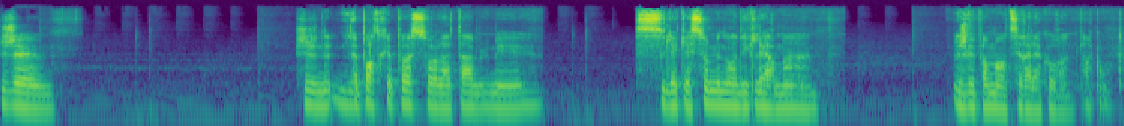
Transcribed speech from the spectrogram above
Je. Je ne la porterai pas sur la table, mais. Si la question me demandait clairement. Je vais pas mentir à la couronne, par contre.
